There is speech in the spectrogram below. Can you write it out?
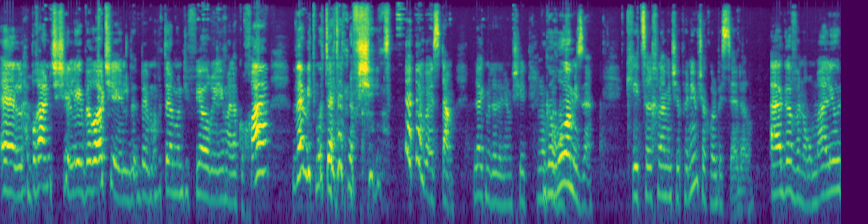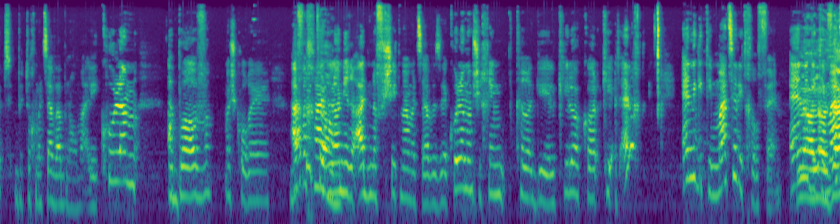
אל הבראנץ' שלי ברוטשילד, במוטל מונטיפיורי עם הלקוחה, ומתמוטטת נפשית. וסתם, לא התמוטטת נפשית. לא גרוע מזה. כי צריך להאמין שפנים שהכל בסדר. אגב, הנורמליות בתוך מצב אבנורמלי. כולם above מה שקורה. אף אחד? לא נרעד נפשית מהמצב הזה. כולם ממשיכים כרגיל. כאילו הכל... כי אין לך... אין לגיטימציה להתחרפן. אין לא, לא, זה לגיטימציה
